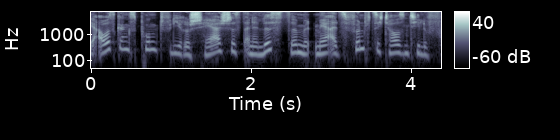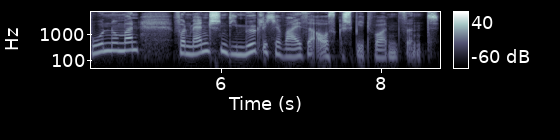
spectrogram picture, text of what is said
Der Ausgangspunkt für die Recherche ist eine Liste mit mehr als 50.000 Telefonnummern von Menschen, die möglicherweise ausgespäht worden sind.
